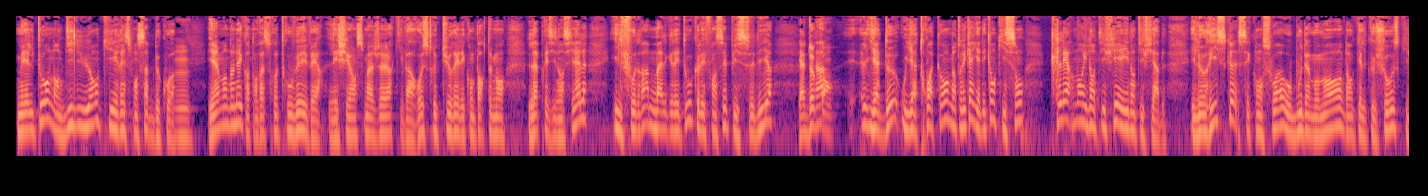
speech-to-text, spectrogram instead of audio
mais elle tourne en diluant qui est responsable de quoi. Mmh. Et à un moment donné, quand on va se retrouver vers l'échéance majeure qui va restructurer les comportements, la présidentielle, il faudra malgré tout que les Français puissent se dire... Il y a deux camps. Il y a deux ou il y a trois camps, mais en tous les cas, il y a des camps qui sont clairement identifiés et identifiables. Et le risque, c'est qu'on soit au bout d'un moment dans quelque chose qui,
